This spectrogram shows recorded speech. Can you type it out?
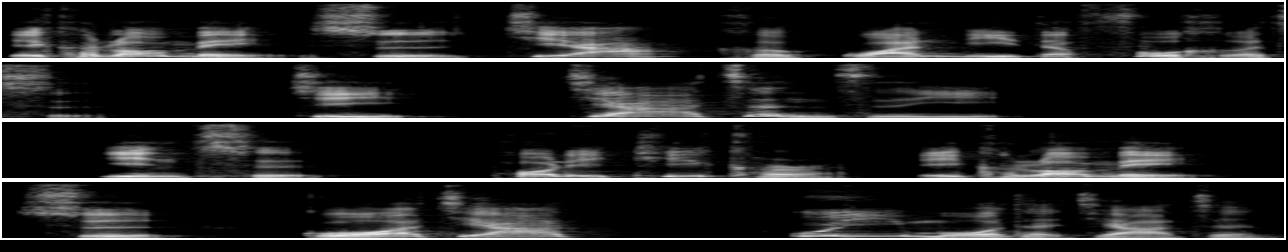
，“economy” 是家和管理的复合词，即家政之意。因此，“politica economy” 是国家规模的家政，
